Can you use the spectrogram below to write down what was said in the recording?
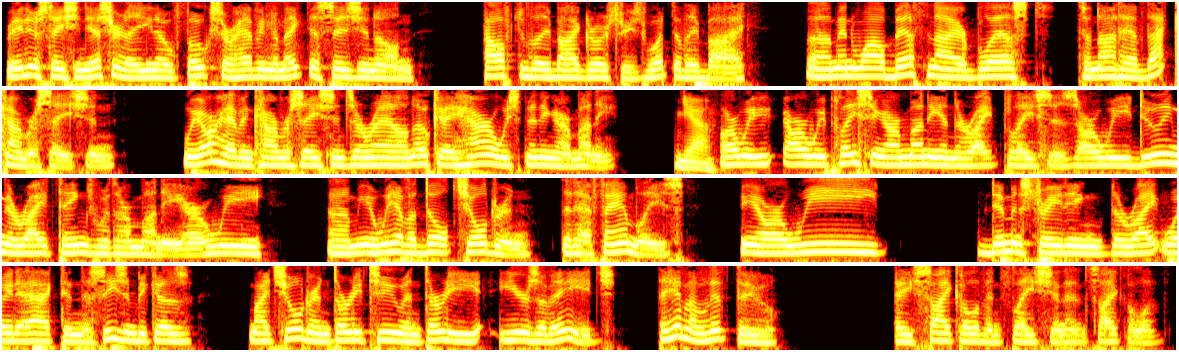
radio station yesterday. You know, folks are having to make decision on how often do they buy groceries, what do they buy, um, and while Beth and I are blessed to not have that conversation, we are having conversations around okay, how are we spending our money? Yeah. Are we are we placing our money in the right places? Are we doing the right things with our money? Are we, um, you know, we have adult children that have families. You know, are we demonstrating the right way to act in the season? Because my children, thirty-two and thirty years of age, they haven't lived through a cycle of inflation and a cycle of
